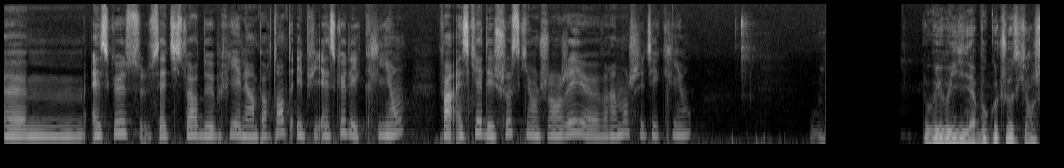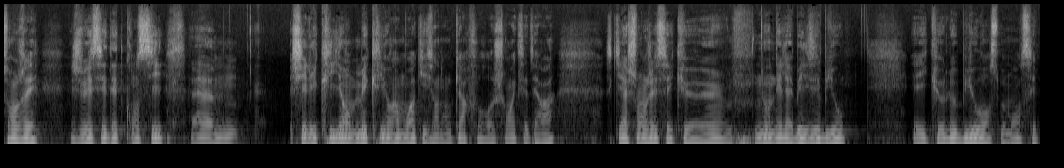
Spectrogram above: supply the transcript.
Euh, est-ce que cette histoire de prix, elle est importante? Et puis, est-ce que les clients, enfin, est-ce qu'il y a des choses qui ont changé euh, vraiment chez tes clients? Oui, oui, il y a beaucoup de choses qui ont changé. Je vais essayer d'être concis. Euh, chez les clients, mes clients à moi qui sont dans Carrefour, Auchan, etc., ce qui a changé, c'est que nous, on est labellisé bio et que le bio en ce moment, c'est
